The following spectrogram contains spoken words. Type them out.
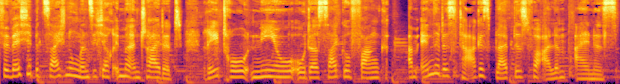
Für welche Bezeichnung man sich auch immer entscheidet, Retro, Neo oder Psycho-Funk, am Ende des Tages bleibt es vor allem eines.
